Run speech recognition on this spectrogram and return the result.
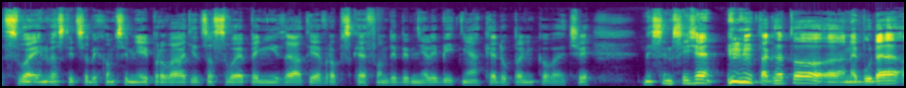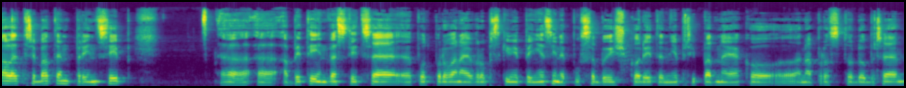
svoje investice bychom si měli provádět za svoje peníze a ty evropské fondy by měly být nějaké doplňkové. Či myslím si, že takhle to nebude, ale třeba ten princip Eh, eh, aby ty investice eh, podporované evropskými penězi nepůsobily škody, ten mě připadne jako naprosto dobře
